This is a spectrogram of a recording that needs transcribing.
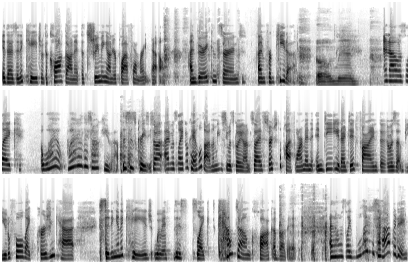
that is in a cage with a clock on it that's streaming on your platform right now. I'm very concerned. I'm from PETA." Oh man! And I was like, what what are they talking about? This is crazy. So I was like, okay, hold on, let me see what's going on. So I searched the platform, and indeed, I did find there was a beautiful like Persian cat sitting in a cage with this like countdown clock above it, and I was like, what is happening?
